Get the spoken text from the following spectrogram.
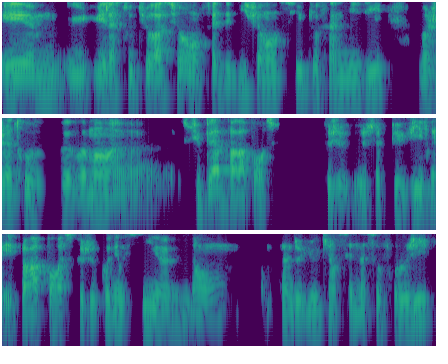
Et, euh, et, la structuration, en fait, des différents cycles au sein de MISI, moi, je la trouve vraiment euh, superbe par rapport à ce que j'ai pu vivre et par rapport à ce que je connais aussi dans, dans, plein de lieux qui enseignent la sophrologie.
